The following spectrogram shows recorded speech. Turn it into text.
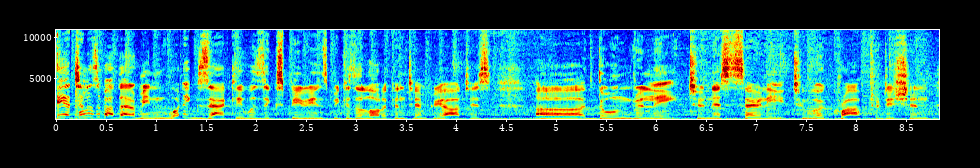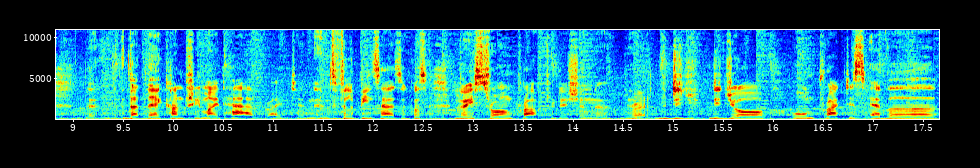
Yeah, tell us about that. I mean, what exactly was the experience? Because a lot of contemporary artists uh, don't relate to necessarily to a craft tradition that, that their country might have, right? And the Philippines has, of course, a very strong craft tradition. Uh, Right. Did, you, did your own practice ever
